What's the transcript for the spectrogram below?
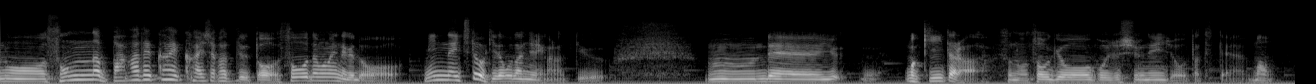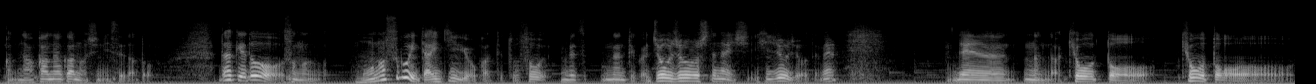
のそんなバカでかい会社かっていうとそうでもないんだけどみんな一度は聞いたことあるんじゃないかなっていう。うんで、まあ、聞いたらその創業50周年以上経ってて、まあ、なかなかの老舗だと。だけどそのものすごい大企業かっていうとそう別なんていうか上場してないし非上場でね。でなんだ京都京都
